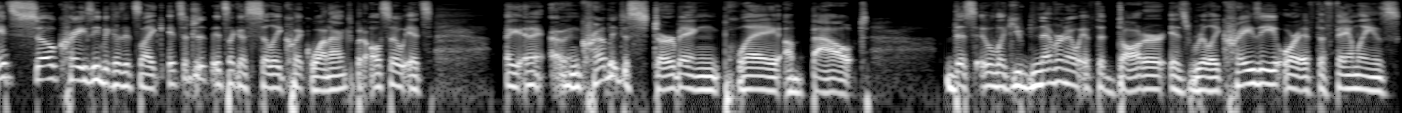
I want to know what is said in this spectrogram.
it's so crazy because it's like it's a, it's like a silly quick one act, but also it's a- an, incredibly disturbing play about this like you'd never know if the daughter is really crazy or if the family's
